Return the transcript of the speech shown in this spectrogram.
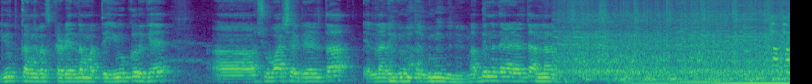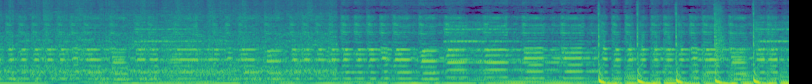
ಯೂತ್ ಕಾಂಗ್ರೆಸ್ ಕಡೆಯಿಂದ ಮತ್ತು ಯುವಕರಿಗೆ ಶುಭಾಶಯ ಶುಭಾಶಯಗಳು ಹೇಳ್ತಾ ಎಲ್ಲರಿಗೂ ಅಭಿನಂದನೆ ಹೇಳ್ತಾ ಎಲ್ಲ Thank you.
